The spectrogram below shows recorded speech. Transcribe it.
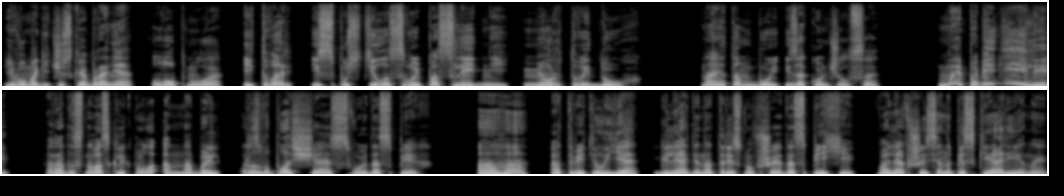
его магическая броня лопнула, и тварь испустила свой последний мертвый дух. На этом бой и закончился. «Мы победили!» — радостно воскликнула Аннабель, развоплощая свой доспех. «Ага», — ответил я, глядя на треснувшие доспехи, валявшиеся на песке арены,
